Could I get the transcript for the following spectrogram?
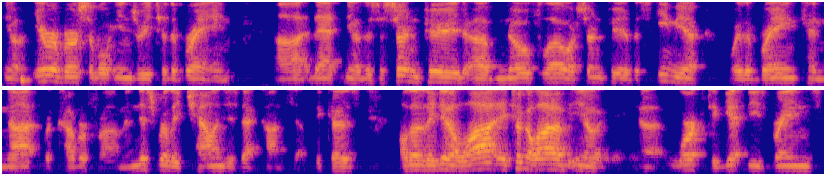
you know irreversible injury to the brain. Uh, that you know there's a certain period of no flow or certain period of ischemia where the brain cannot recover from, and this really challenges that concept because although they did a lot, it took a lot of you know uh, work to get these brains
